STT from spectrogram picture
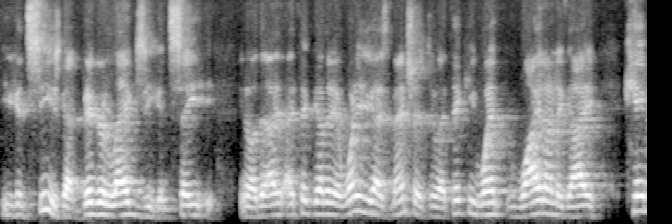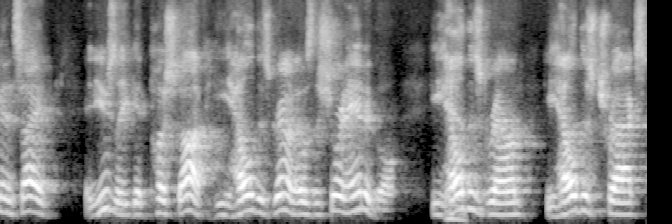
you can see he's got bigger legs. He can say, you know, I, I think the other day one of you guys mentioned it too. I think he went wide on a guy, came inside, and usually he get pushed off. He held his ground. It was the short-handed goal. He yeah. held his ground. He held his tracks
